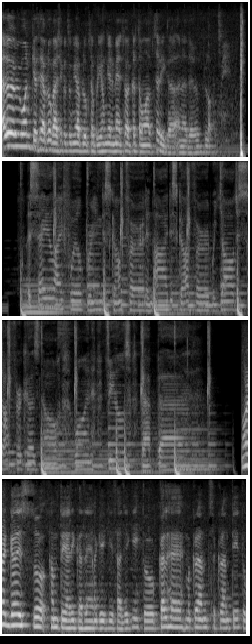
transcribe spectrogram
हेलो एवरीवन कैसे आप लोग? आशा करते होंगे आप लोग सब बढ़िया होंगे मैं स्वागत करता हूँ आप सभी का अनदर ब्लॉग में। They say life will bring discomfort, and I discovered we all just suffer cause no one feels that bad. Alright guys, so हम तैयारी कर रहे हैं आगे की साजे की। तो कल है मकर संक्रांति तो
